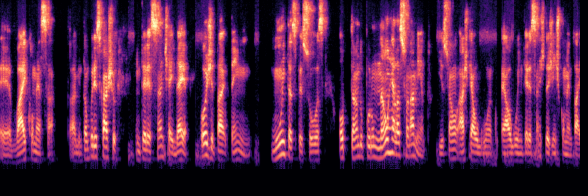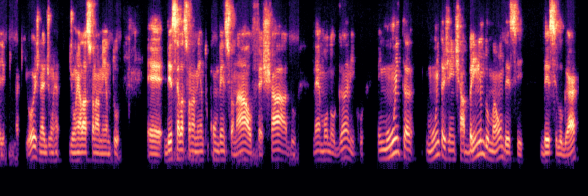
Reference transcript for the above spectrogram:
é, vai começar, sabe? Então, por isso que eu acho interessante a ideia. Hoje tá, tem muitas pessoas optando por um não relacionamento. Isso é, acho que é algo, é algo interessante da gente comentar aqui, aqui hoje, né? De um, de um relacionamento, é, desse relacionamento convencional, fechado, né? monogâmico. Tem muita, muita gente abrindo mão desse, desse lugar.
